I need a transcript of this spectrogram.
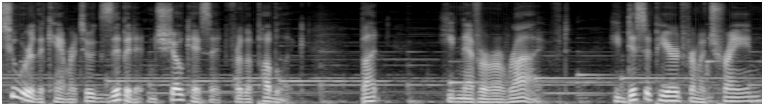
tour the camera to exhibit it and showcase it for the public. But he never arrived. He disappeared from a train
